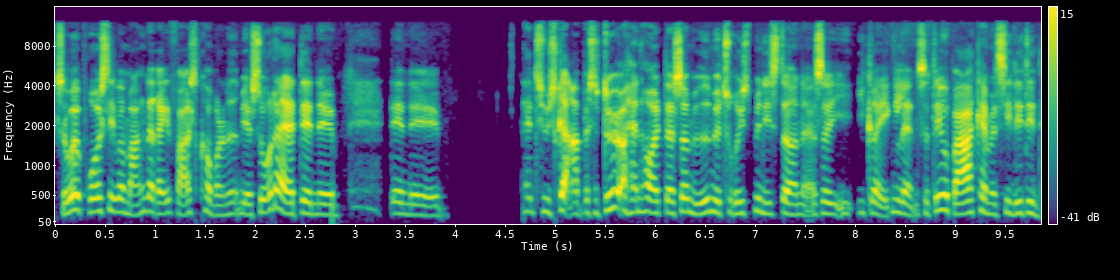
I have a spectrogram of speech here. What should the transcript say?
Så må jeg prøve at se, hvor mange der rent faktisk kommer ned. Men jeg så da, at den, øh, den øh, uh, den tyske ambassadør, han holdt der så møde med turistministeren altså i, i Grækenland. Så det er jo bare, kan man sige, lidt en,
